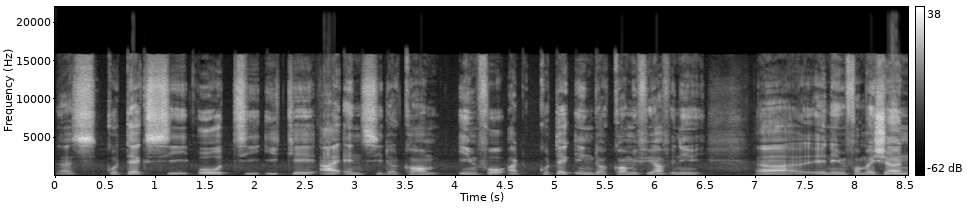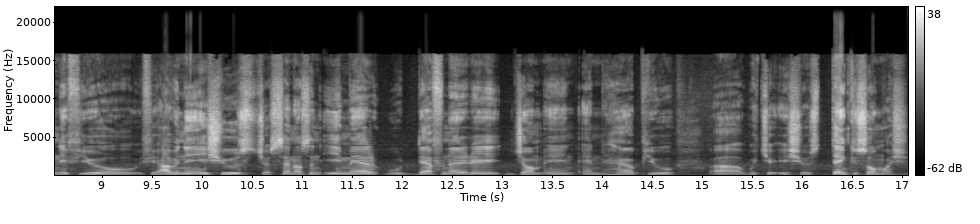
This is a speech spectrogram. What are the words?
that's cotek c-o-t-e-k-i-n-c.com info at cotekinc.com if you have any uh, any information. If you if you have any issues just send us an email. We'll definitely jump in and help you uh, with your issues. Thank you so much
